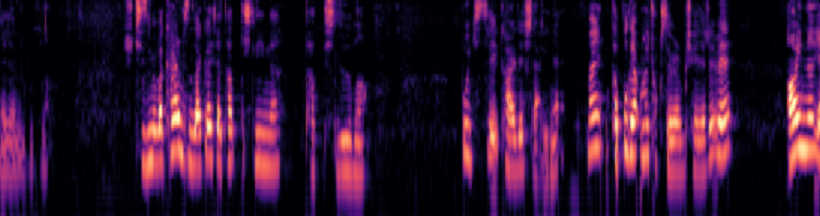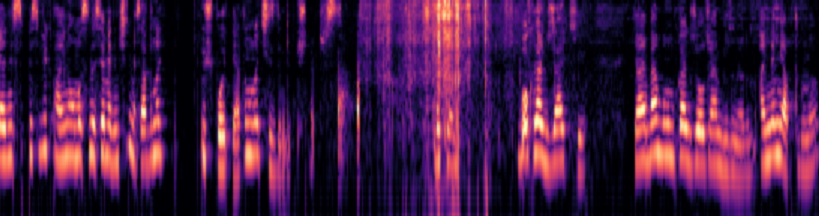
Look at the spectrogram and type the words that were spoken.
Ne denir buna? Şu çizime bakar mısınız arkadaşlar tatlışlığına? Tatlışlığına. Bu ikisi kardeşler yine. Ben couple yapmayı çok seviyorum bir şeyleri ve aynı yani spesifik aynı olmasını da sevmediğim için mesela buna 3 boyutlu yaptım. Buna çizdim gibi düşünebiliriz. Bakın. Bu o kadar güzel ki. Yani ben bunun bu kadar güzel olacağını bilmiyordum. Annem yaptı bunu.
